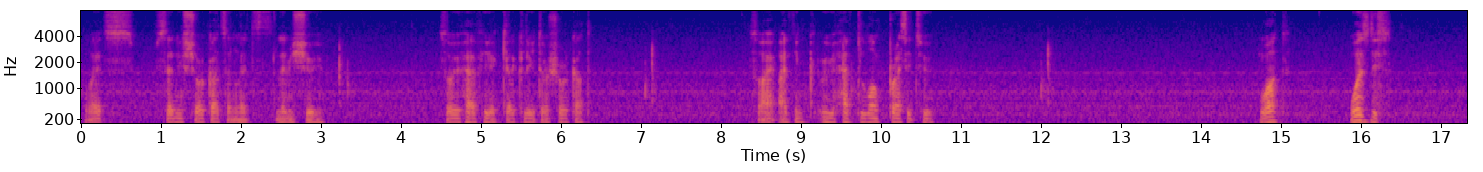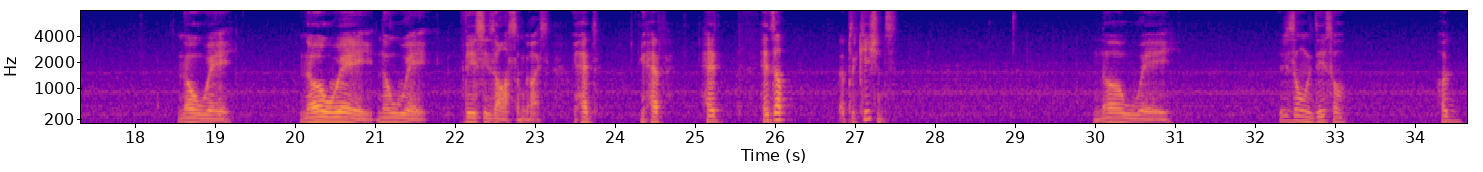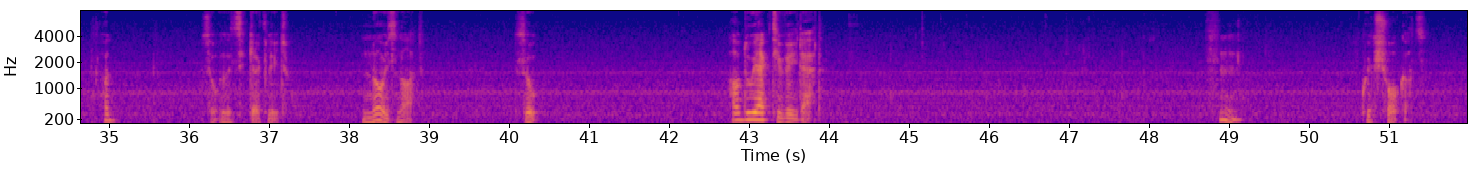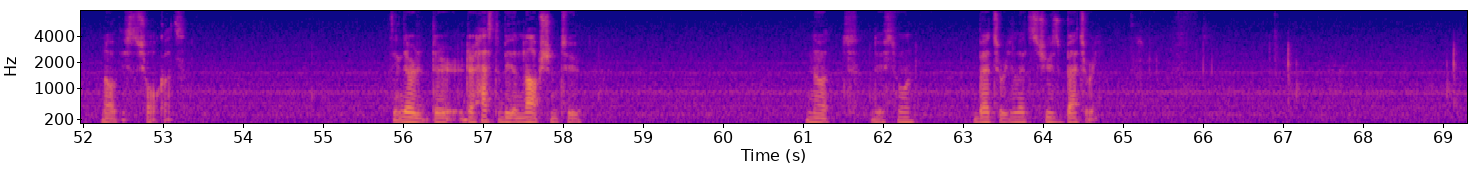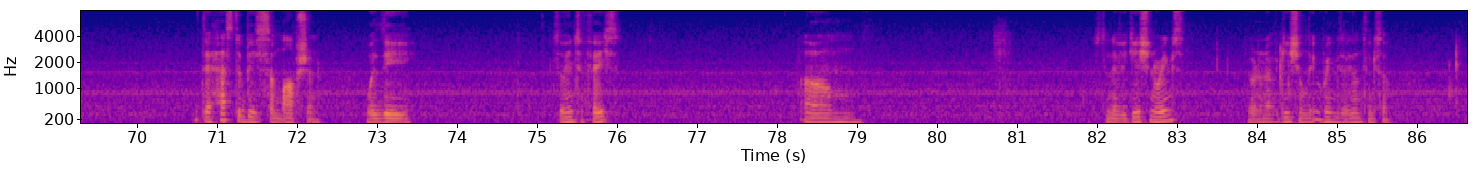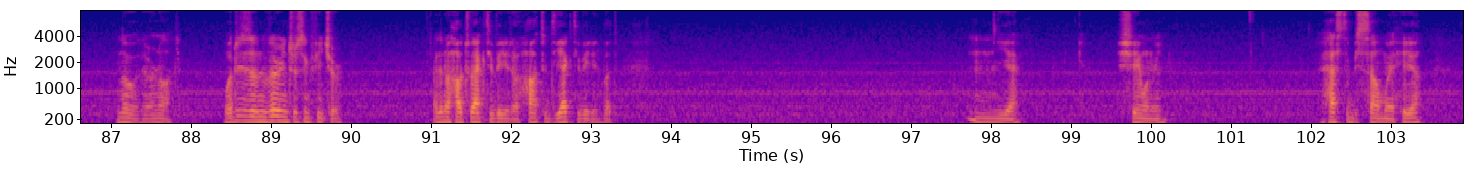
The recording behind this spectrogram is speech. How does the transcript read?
let's set in shortcuts and let's let me show you. So you have here calculator shortcut so I, I think you have to long press it too. What? What's this? No way. No way. No way. This is awesome guys. You had you have head heads up applications. No way. It is only this or how how so let's see calculator no, it's not. So, how do we activate that? Hmm. Quick shortcuts. No, these shortcuts. I think there there there has to be an option to not this one. Battery. Let's choose battery. There has to be some option with the so interface. Um, the navigation rings. There are navigation rings I don't think so. No they are not. But it is a very interesting feature. I don't know how to activate it or how to deactivate it but mm, yeah. Shame on me it has to be somewhere here.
